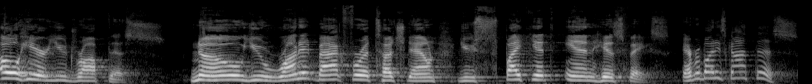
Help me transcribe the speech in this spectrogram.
Oh, here, you drop this. No, you run it back for a touchdown, you spike it in his face. Everybody's got this.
